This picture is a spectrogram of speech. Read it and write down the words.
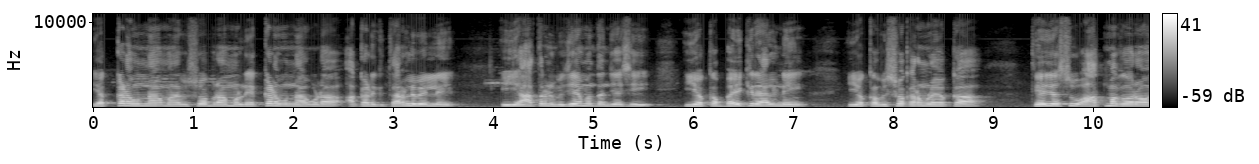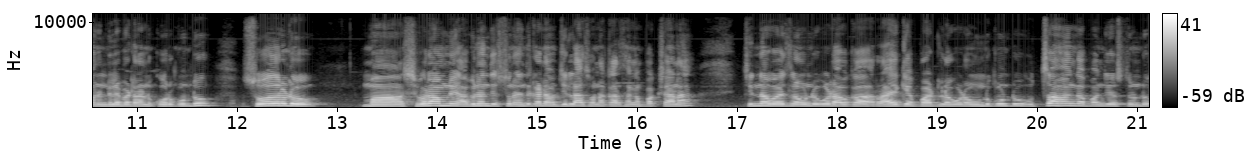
ఎక్కడ ఉన్నా మన విశ్వబ్రాహ్మణులు ఎక్కడ ఉన్నా కూడా అక్కడికి తరలి వెళ్ళి ఈ యాత్రను విజయవంతం చేసి ఈ యొక్క బైక్ ర్యాలీని ఈ యొక్క విశ్వకర్మల యొక్క తేజస్సు ఆత్మగౌరవాన్ని నిలబెట్టాలని కోరుకుంటూ సోదరుడు మా శివరాంని అభినందిస్తున్నాను. ఎందుకంటే జిల్లా సొన్నకార సంఘం పక్షాన చిన్న వయసులో ఉండి కూడా ఒక రాజకీయ పార్టీలో కూడా వండుకుంటూ ఉత్సాహంగా పనిచేస్తుండు.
